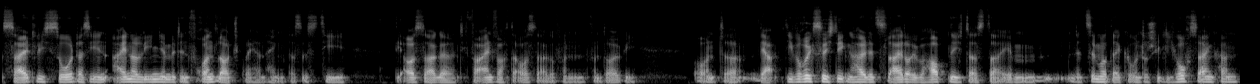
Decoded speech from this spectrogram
seitlich so, dass sie in einer Linie mit den Frontlautsprechern hängen. Das ist die, die Aussage, die vereinfachte Aussage von, von Dolby. Und äh, ja, die berücksichtigen halt jetzt leider überhaupt nicht, dass da eben eine Zimmerdecke unterschiedlich hoch sein kann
